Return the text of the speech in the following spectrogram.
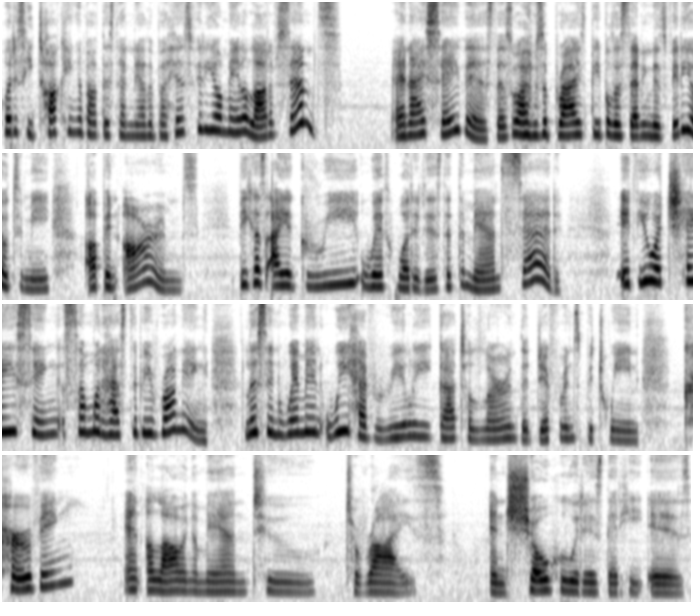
what is he talking about this, that, and the other? But his video made a lot of sense. And I say this, that's why I'm surprised people are sending this video to me up in arms. Because I agree with what it is that the man said. If you are chasing, someone has to be running. Listen, women, we have really got to learn the difference between curving and allowing a man to to rise and show who it is that he is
